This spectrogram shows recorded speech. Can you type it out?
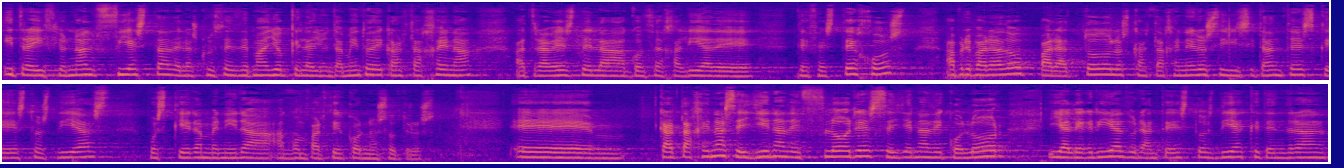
y tradicional fiesta de las Cruces de Mayo que el Ayuntamiento de Cartagena, a través de la Concejalía de, Festejos, ha preparado para todos los cartageneros y visitantes que estos días pues, quieran venir a, compartir con nosotros. Eh, Cartagena se llena de flores, se llena de color y alegría durante estos días que tendrán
